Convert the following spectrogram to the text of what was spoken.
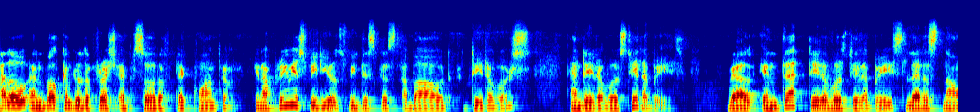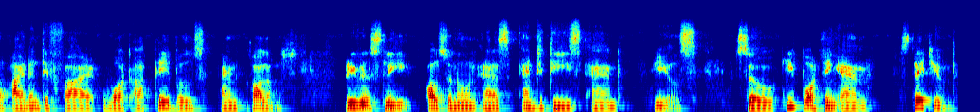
Hello and welcome to the fresh episode of Tech Quantum. In our previous videos, we discussed about Dataverse and Dataverse database. Well, in that Dataverse database, let us now identify what are tables and columns, previously also known as entities and fields. So keep watching and stay tuned.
